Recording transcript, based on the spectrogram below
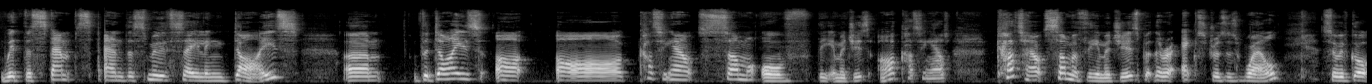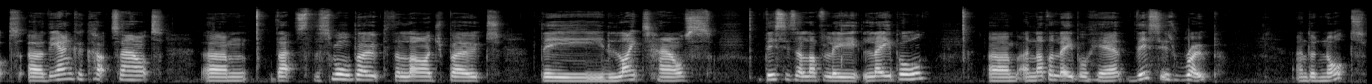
with the stamps and the smooth sailing dies. Um, the dies are are cutting out some of the images, are cutting out, cut out some of the images, but there are extras as well. So we've got uh, the anchor cuts out, um, that's the small boat, the large boat, the lighthouse. This is a lovely label, um, another label here. This is rope and a knot,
